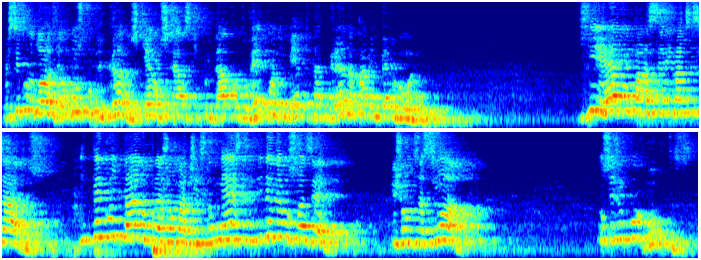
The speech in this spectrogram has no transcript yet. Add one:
Versículo 12: Alguns publicanos, que eram os caras que cuidavam do recolhimento da grana para o Império Romano, vieram para serem batizados e perguntaram para João Batista: Mestre, o que devemos fazer? E João diz assim: Ó, não sejam corruptos,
